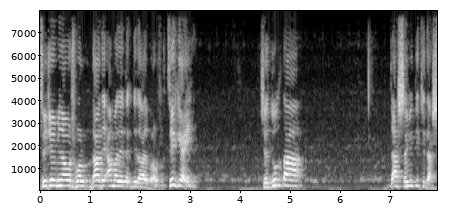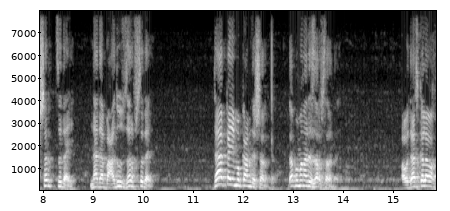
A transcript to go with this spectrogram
چې چې بنا وشول دا د امر د تقدیر غل پر وشول چې کیای چې دلته دا شویتی چې دا شرط څه دی نه دا بعدو ظرف څه دی دا کای مقام د شرط دا په معنا د ظرف سره دی او داس کله وخت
